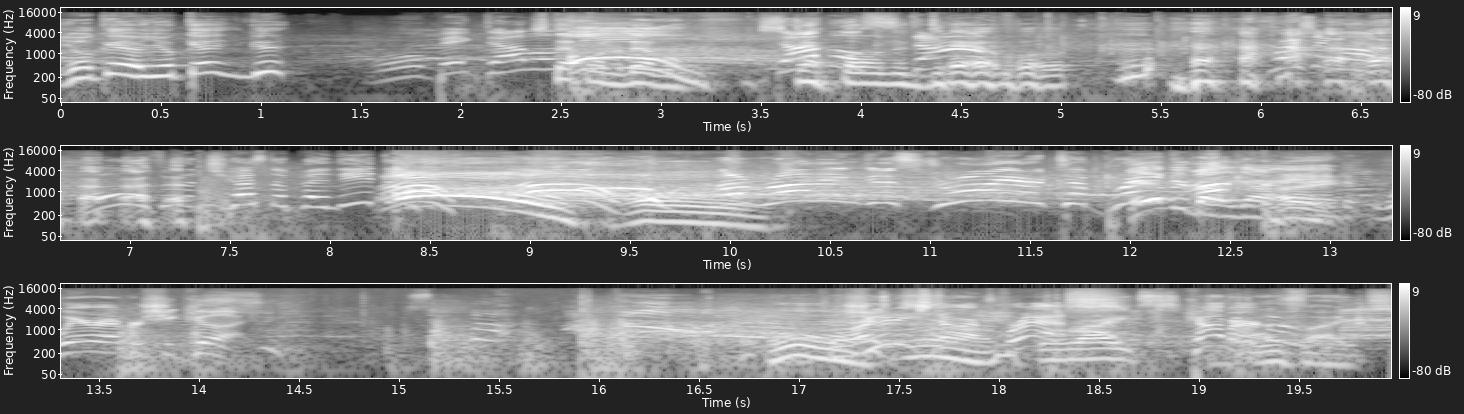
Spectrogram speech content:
You okay? Are you okay? You good? Oh, big double. Step on the devil. Oh! Step Double on the devil. Crushing a hole through the chest of Bendito. Oh! Oh! A running destroyer to break Everybody up. got And hurt. wherever she could. Ooh, Shooting star press. equal rights. Cover. Equal fights.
